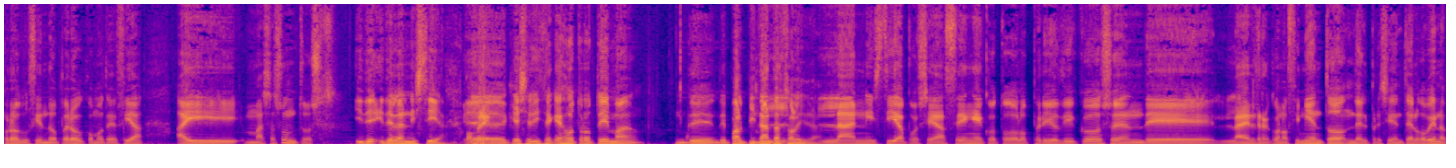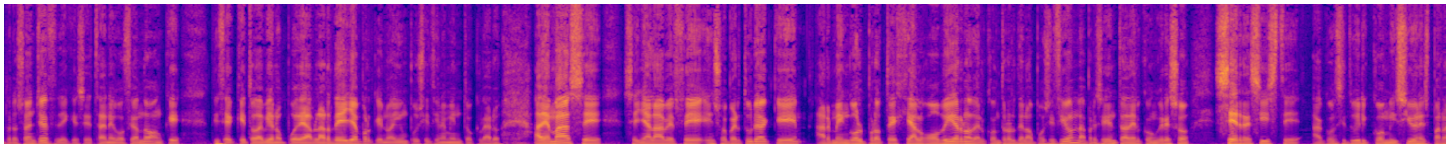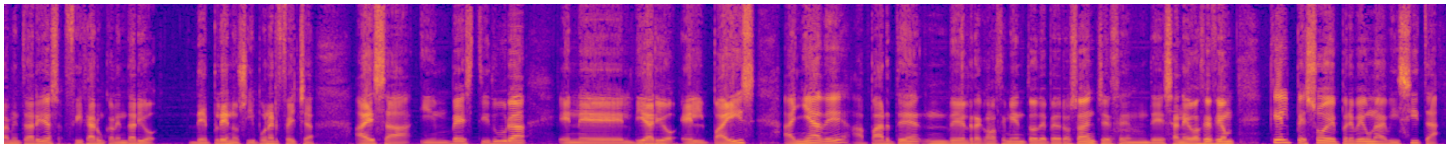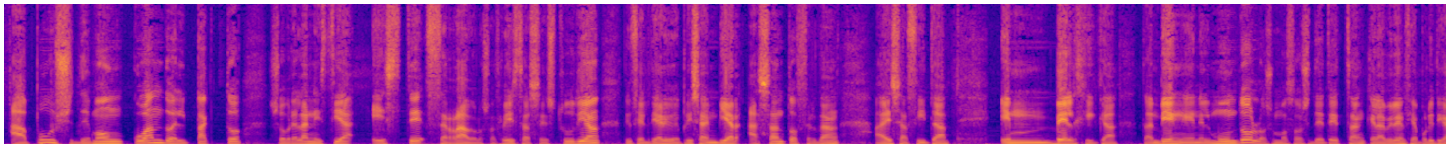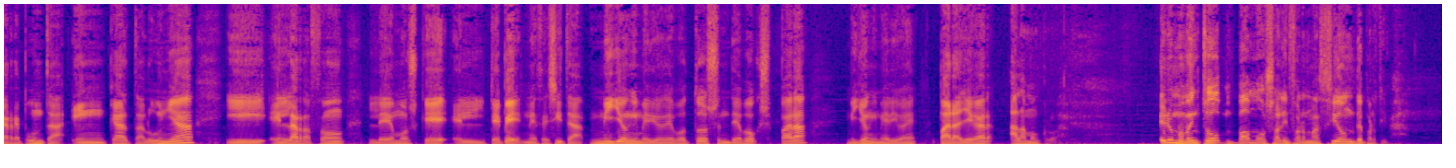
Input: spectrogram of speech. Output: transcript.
produciendo. Pero como te decía, hay más asuntos. ¿Y de, la amnistía? Hombre, eh, ¿Qué se dice que es otro tema de, palpitante actualidad. La amnistía pues se hace en eco todos los periódicos de el reconocimiento del presidente del gobierno, pero Sánchez, de que se está negociando, aunque dice que todavía no puede hablar de ella porque no hay un posicionamiento claro. Además, se señala ABC en su apertura que Armengol protege al gobierno del control de la oposición. La presidenta del Congreso se resiste a constituir comisiones parlamentarias, fijar un calendario de plenos y poner fecha a esa investidura en el diario El País añade, aparte del reconocimiento de Pedro Sánchez en, de esa negociación, que el PSOE prevé una visita a Puigdemont cuando el pacto sobre la amnistía esté cerrado. Los socialistas estudian, dice el diario de Prisa, enviar a Santos Cerdán a esa cita en Bélgica. También en el mundo los mozos detectan que la violencia política repunta en Cataluña y en La Razón leemos que el PP necesita millón y medio de votos de Vox para, millón y medio, ¿eh? para llegar a la Moncloa. En un momento vamos a la información deportiva.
